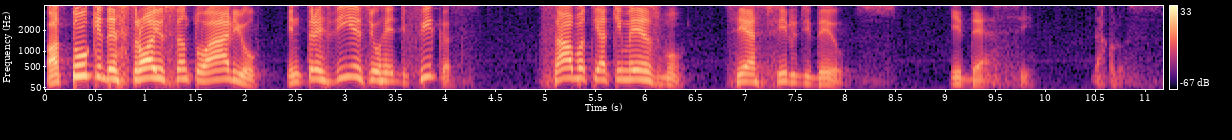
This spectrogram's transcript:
Ó tu que destrói o santuário, em três dias o reedificas, salva-te a ti mesmo, se és filho de Deus, e desce da cruz.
